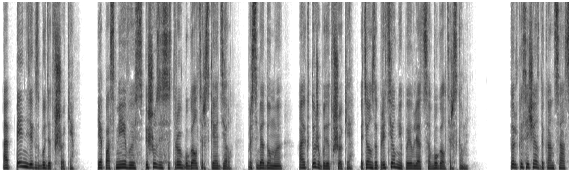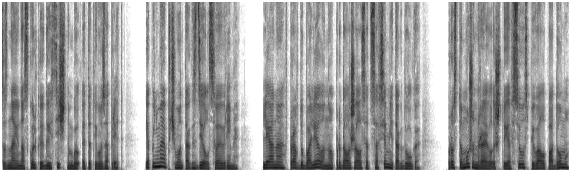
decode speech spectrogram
Аппендикс будет в шоке». Я посмеиваюсь, спешу за сестрой в бухгалтерский отдел. Про себя думаю, Айк тоже будет в шоке, ведь он запретил мне появляться в бухгалтерском. Только сейчас до конца осознаю, насколько эгоистичным был этот его запрет. Я понимаю, почему он так сделал в свое время. Лиана вправду болела, но продолжалось это совсем не так долго. Просто мужу нравилось, что я все успевала по дому,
